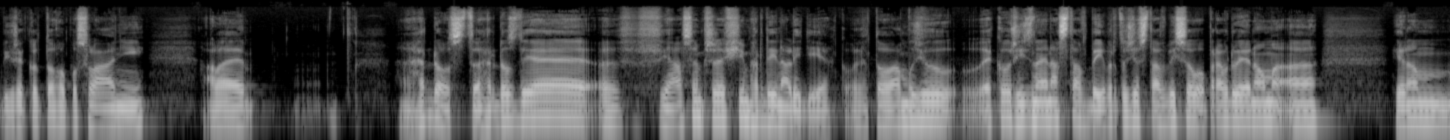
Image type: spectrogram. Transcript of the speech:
bych řekl, toho poslání, ale Hrdost. Hrdost je, já jsem především hrdý na lidi. Jako, to vám můžu jako říct ne na stavby, protože stavby jsou opravdu jenom uh, jenom,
